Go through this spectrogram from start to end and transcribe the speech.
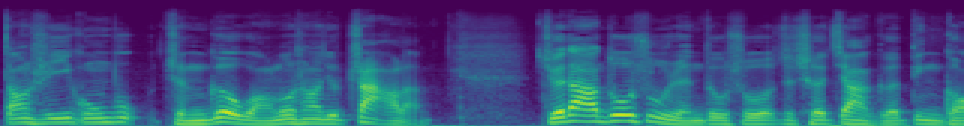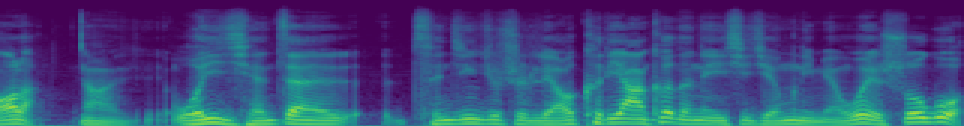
当时一公布，整个网络上就炸了，绝大多数人都说这车价格定高了啊！我以前在曾经就是聊科迪亚克的那一期节目里面，我也说过，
